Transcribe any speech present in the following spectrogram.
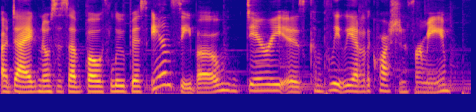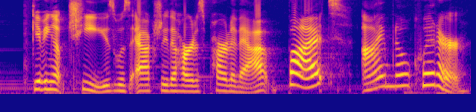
a diagnosis of both lupus and SIBO, dairy is completely out of the question for me. Giving up cheese was actually the hardest part of that, but I'm no quitter.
